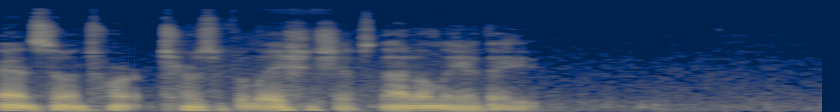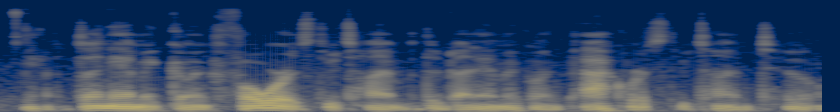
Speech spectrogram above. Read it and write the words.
and so in tor- terms of relationships, not only are they you know dynamic going forwards through time, but they're dynamic going backwards through time too.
